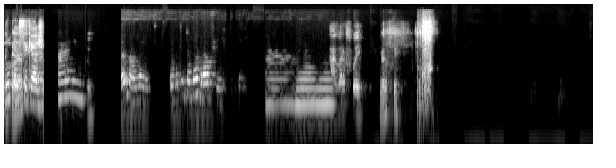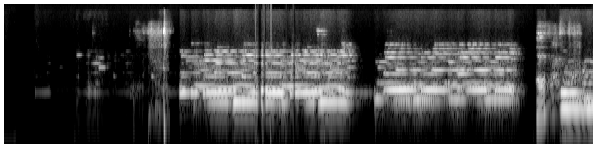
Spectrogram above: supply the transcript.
Lucas, você quer ajuda? Ai, Eu não, velho. Eu vou tentar dobrar o fio. Agora foi. Agora foi. É.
